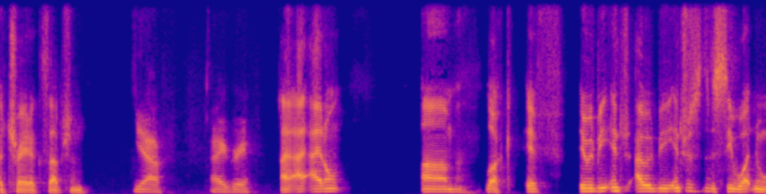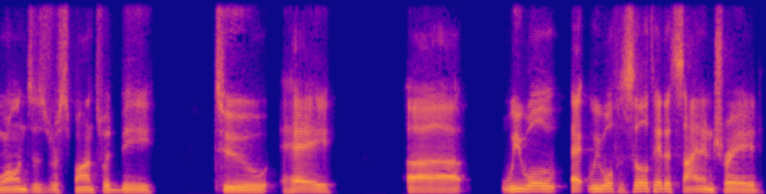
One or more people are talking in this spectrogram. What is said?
A trade exception. Yeah, I agree. I, I, I don't um, look, if it would be, int- I would be interested to see what New Orleans's response would be to, hey, uh, we will eh, we will facilitate a sign and trade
